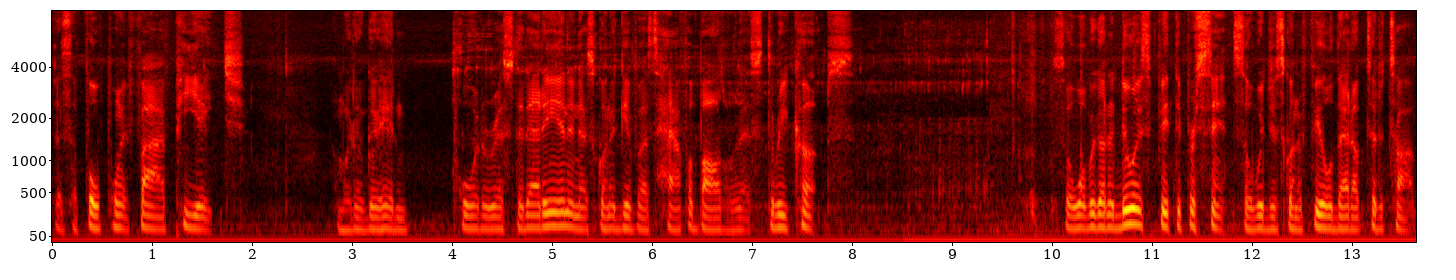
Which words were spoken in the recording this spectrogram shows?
that's a 4.5 pH. And we're going to go ahead and pour the rest of that in, and that's going to give us half a bottle. That's three cups. So what we're gonna do is 50%. So we're just gonna fill that up to the top.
